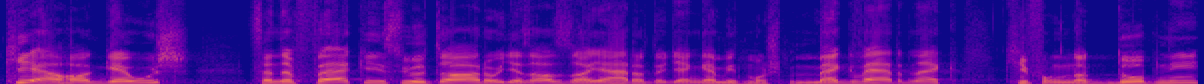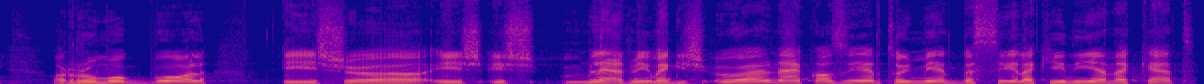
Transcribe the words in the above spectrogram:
Ki a Haggeus? Szerintem felkészült arra, hogy ez azzal járhat, hogy engem itt most megvernek, ki fognak dobni a romokból, és, és, és lehet még meg is ölnek azért, hogy miért beszélek én ilyeneket.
